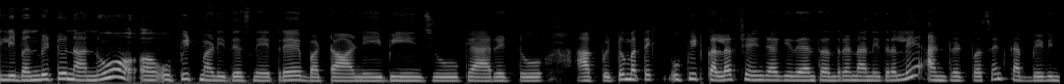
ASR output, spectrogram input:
ಇಲ್ಲಿ ಬಂದ್ಬಿಟ್ಟು ನಾನು ಉಪ್ಪಿಟ್ಟು ಮಾಡಿದ್ದೆ ಸ್ನೇಹಿತರೆ. ಬಟಾಣಿ, ಬೀನ್ಸು, ಕ್ಯಾರೆಟು ಹಾಕ್ಬಿಟ್ಟು ಮತ್ತು ಉಪ್ಪಿಟ್ಟು ಕಲರ್ ಚೇಂಜ್ ಆಗಿದೆ ಅಂತಂದರೆ ನಾನು ಇದರಲ್ಲಿ ಹಂಡ್ರೆಡ್ ಪರ್ಸೆಂಟ್ ಕರ್ಬೇವಿನ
